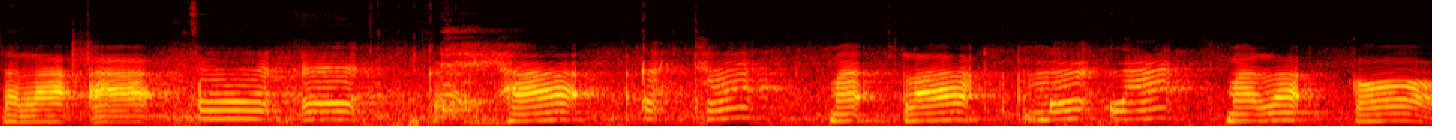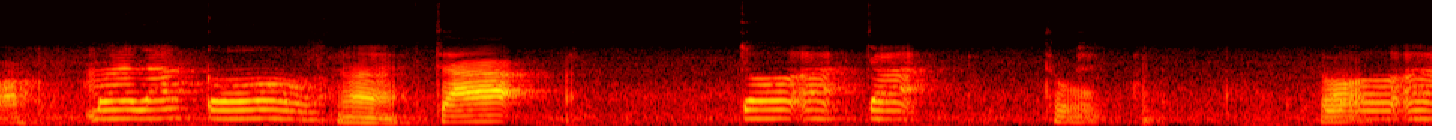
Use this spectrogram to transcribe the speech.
สระอะสระอะกะทะกะทะมะละมะละมะละกอมะละกออ่าจะจออะจะถูกรรอออะ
